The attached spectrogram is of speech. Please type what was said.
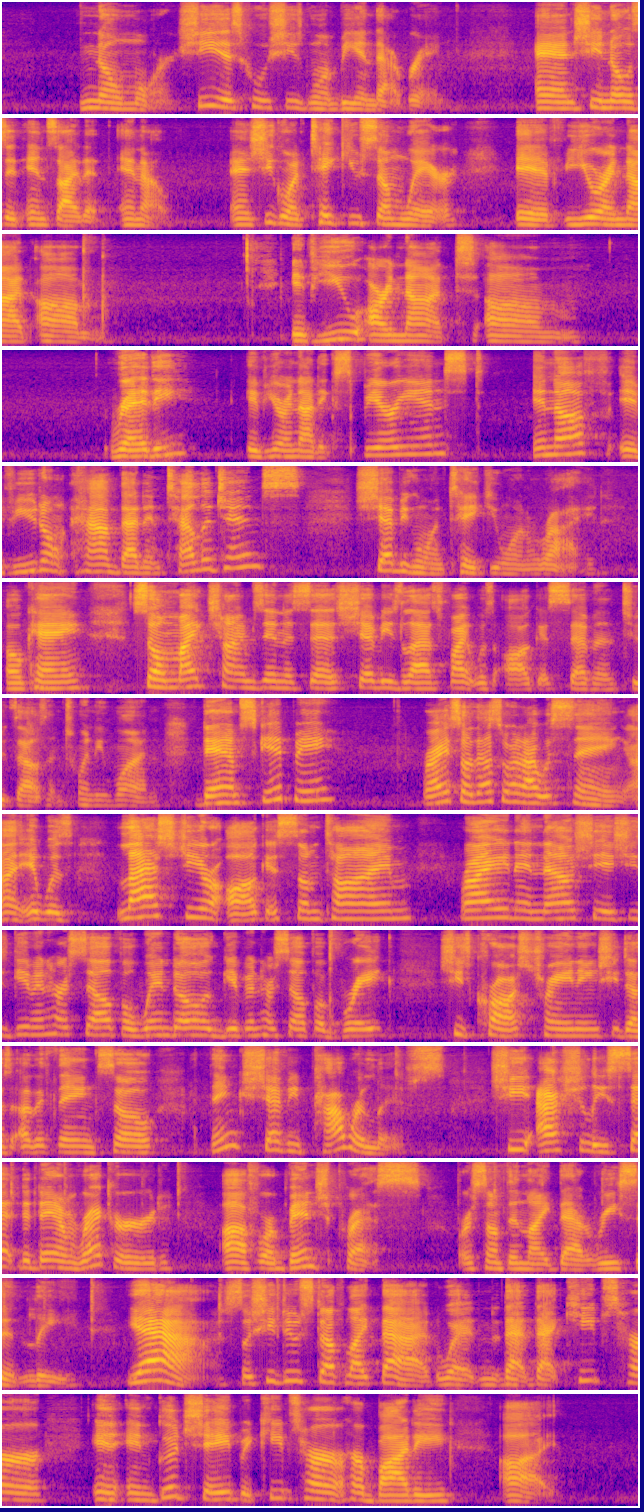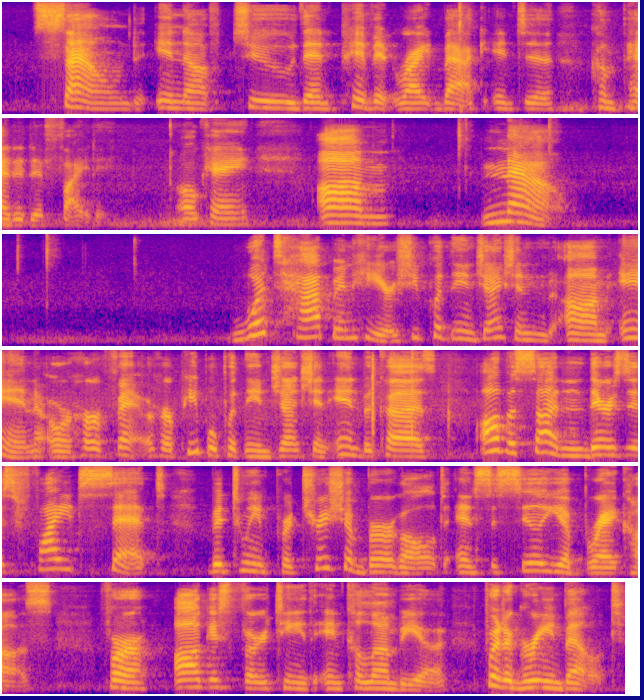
no more. She is who she's going to be in that ring, and she knows it inside and out. And she's going to take you somewhere if you are not um, if you are not um, ready, if you're not experienced enough, if you don't have that intelligence, Chevy going to take you on a ride. Okay. So Mike chimes in and says Chevy's last fight was August 7th, 2021. Damn Skippy. Right. So that's what I was saying. Uh, it was last year, August sometime. Right. And now she, she's giving herself a window, giving herself a break. She's cross training. She does other things. So think Chevy power lifts. She actually set the damn record uh, for a bench press or something like that recently. Yeah, so she do stuff like that what that that keeps her in in good shape. It keeps her her body uh sound enough to then pivot right back into competitive fighting. Okay? Um now what's happened here she put the injunction um in or her fa- her people put the injunction in because all of a sudden there's this fight set between Patricia Berghult and Cecilia Brækhus for August 13th in Colombia for the green belt.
